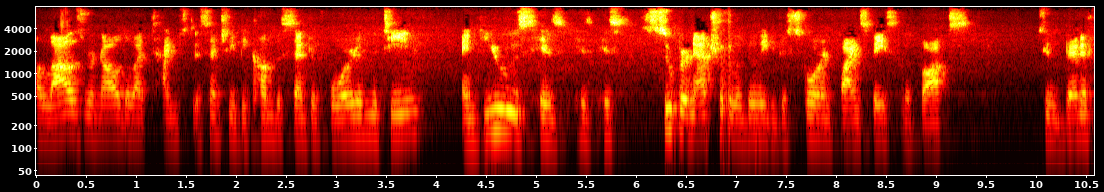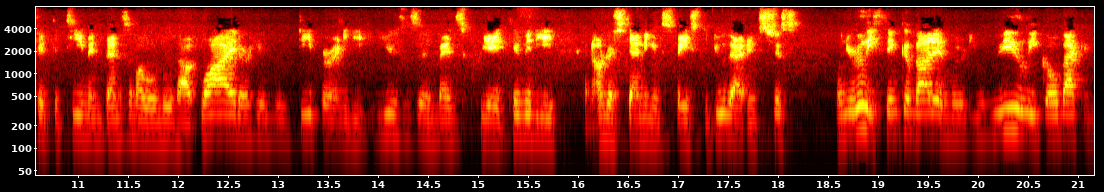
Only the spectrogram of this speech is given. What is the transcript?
allows Ronaldo at times to essentially become the center forward of the team and use his his, his supernatural ability to score and find space in the box to benefit the team. And Benzema will move out wide or he'll move deeper, and he uses immense creativity and understanding of space to do that. And it's just when you really think about it and when you really go back and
